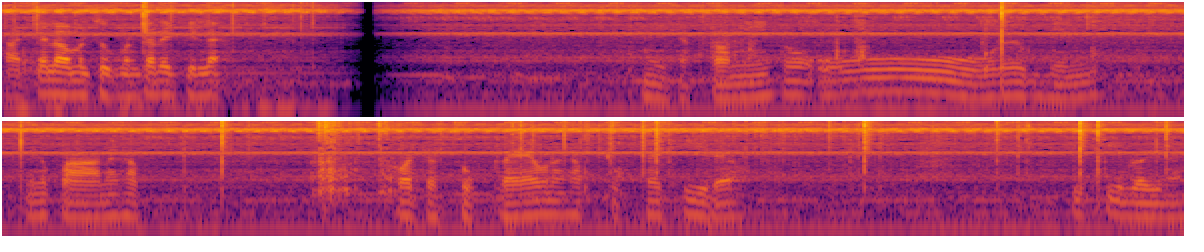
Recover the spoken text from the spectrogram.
ขาดแค่รอมันสุกมันก็ได้กินแล้ว นี่ครับตอนนี้ก็โอ้เริ่มเห็นเนื้อปลานะครับ ก็จะสุกแล้วนะครับ สุกได้ที่แล้วที่คีบเลยนะ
